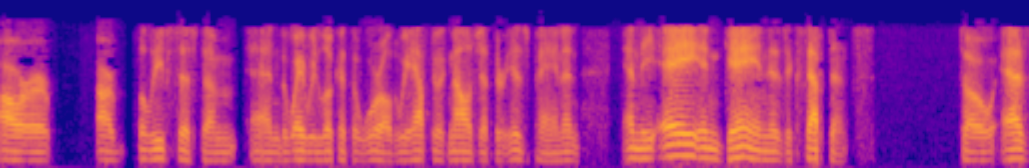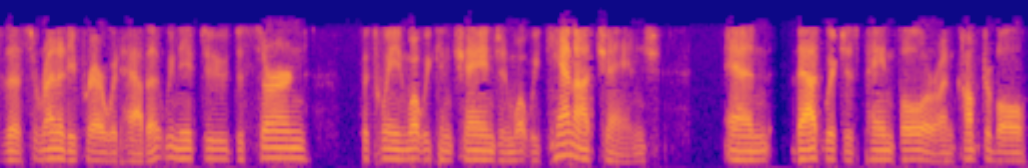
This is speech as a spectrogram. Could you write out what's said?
our our belief system and the way we look at the world. We have to acknowledge that there is pain, and and the A in gain is acceptance. So, as the Serenity Prayer would have it, we need to discern between what we can change and what we cannot change, and that which is painful or uncomfortable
